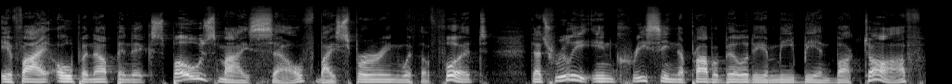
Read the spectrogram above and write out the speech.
if I open up and expose myself by spurring with a foot, that's really increasing the probability of me being bucked off.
